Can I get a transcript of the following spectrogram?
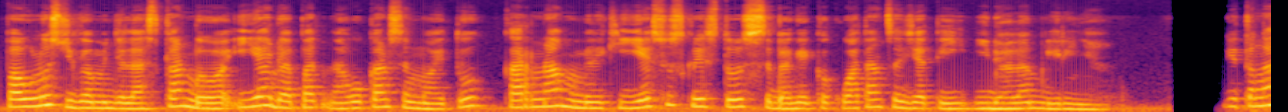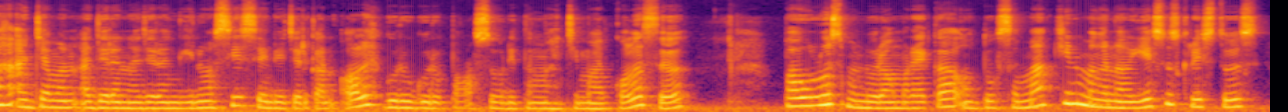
Paulus juga menjelaskan bahwa ia dapat melakukan semua itu karena memiliki Yesus Kristus sebagai kekuatan sejati di dalam dirinya. Di tengah ancaman ajaran-ajaran gnosis yang diajarkan oleh guru-guru palsu di tengah jemaat Kolose, Paulus mendorong mereka untuk semakin mengenal Yesus Kristus,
